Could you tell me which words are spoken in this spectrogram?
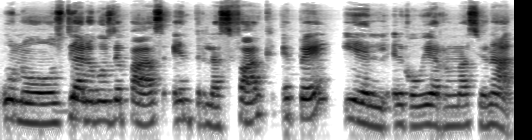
unos diálogos de paz entre las FARC-EP y el, el gobierno nacional.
